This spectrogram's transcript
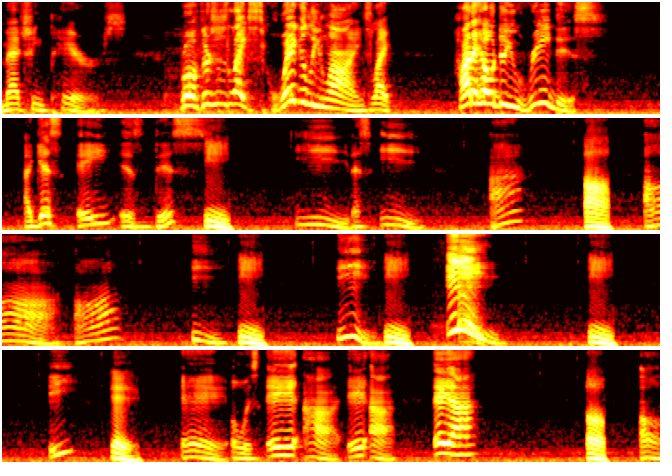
Matching pairs. Bro, there's just like squiggly lines, like, how the hell do you read this? I guess A is this. E, E. That's E. Ah. A, Ah, ah, E, E, E, E, E, E, E, A, A. Oh, it's A, I, A, I, A, I, up, uh.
